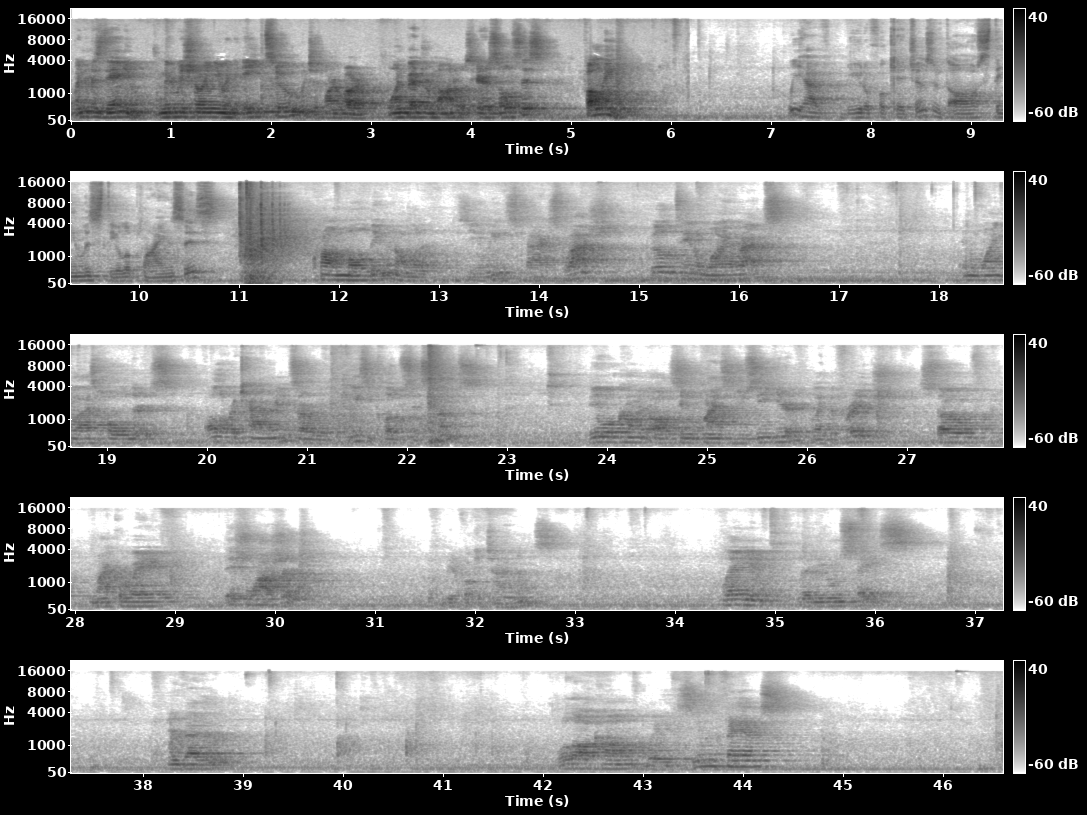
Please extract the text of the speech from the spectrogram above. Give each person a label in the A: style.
A: my name is Daniel. I'm going to be showing you an A2, which is one of our one bedroom models here at Solstice. Follow me. We have beautiful kitchens with all stainless steel appliances, crown molding in all our ceilings, backsplash, built-in wine racks, and wine glass holders. All of our cabinets are with easy close systems. They will come with all the same appliances you see here, like the fridge, stove, microwave, dishwasher, beautiful kitchen islands, plenty of living room space, your bedroom. Will all come with ceiling fans,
